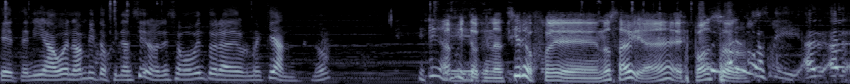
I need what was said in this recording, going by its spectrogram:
que tenía, bueno, ámbito financiero, en ese momento era de Urnequian, ¿no? Sí, ámbito financiero fue, no sabía, ¿eh? Sponsor. Algo así, al- al-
